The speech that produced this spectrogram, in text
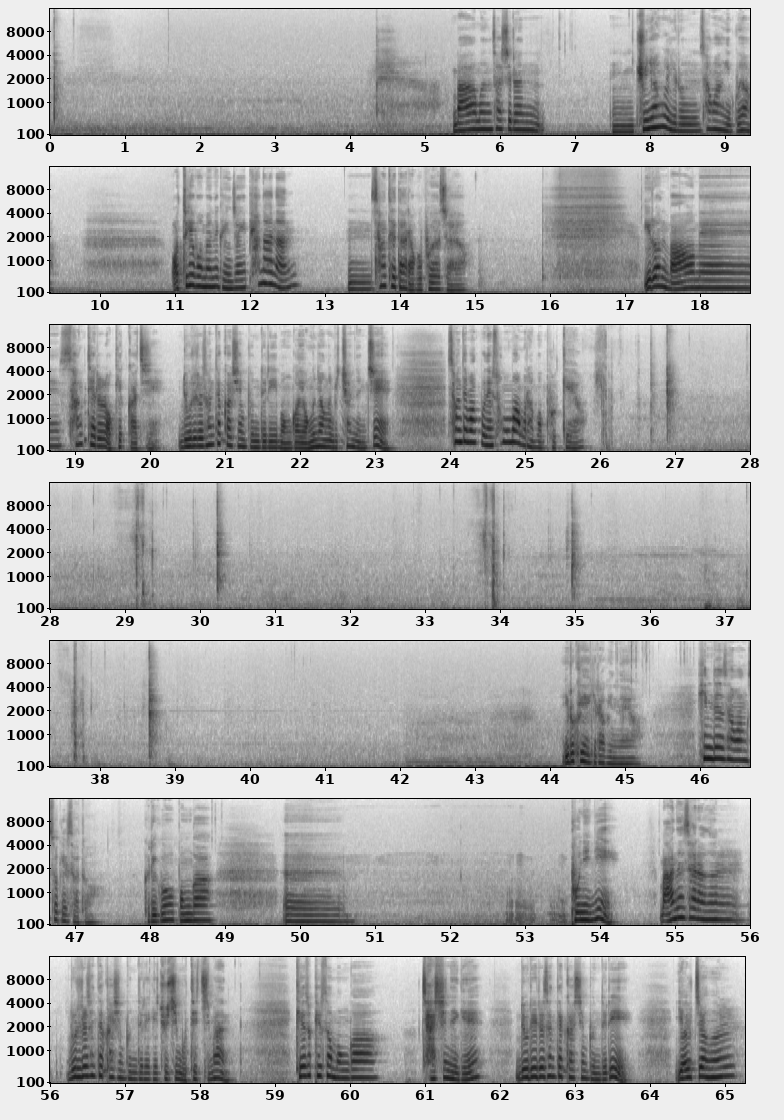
마음은 사실은 음, 균형을 이룬 상황이고요. 어떻게 보면 굉장히 편안한 음, 상태다라고 보여져요. 이런 마음의 상태를 얻기까지 누리를 선택하신 분들이 뭔가 영향을 미쳤는지 상대방 분의 속마음을 한번 볼게요. 이렇게 얘기를 하고 있네요. 힘든 상황 속에서도 그리고 뭔가 어, 본인이 많은 사랑을 누리를 선택하신 분들에게 주지 못했지만 계속해서 뭔가 자신에게 누리를 선택하신 분들이 열정을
